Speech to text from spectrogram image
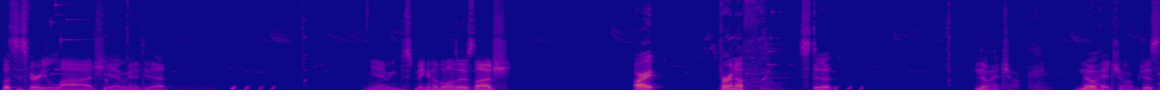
Plus it's very large. Yeah, we're going to do that. Yeah, we can just make another one of those large. Alright. Fair enough. Let's do it. No hedgehog. No hedgehog. Just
